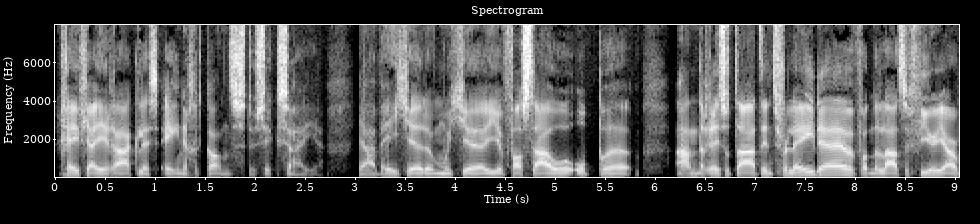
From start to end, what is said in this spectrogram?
geef jij Heracles enige kans? Dus ik zei, ja weet je, dan moet je je vasthouden op, aan de resultaten in het verleden. Van de laatste vier jaar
